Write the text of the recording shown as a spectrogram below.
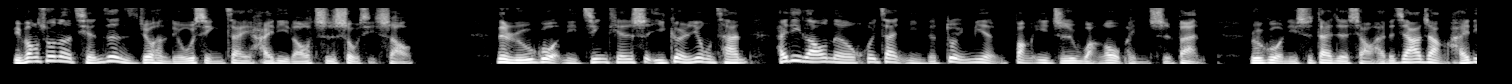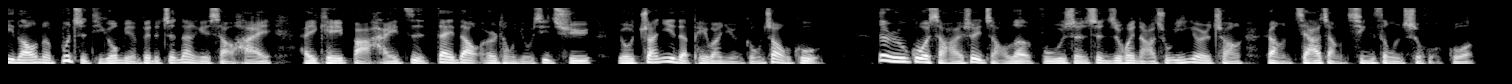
比方说呢，前阵子就很流行在海底捞吃寿喜烧。那如果你今天是一个人用餐，海底捞呢会在你的对面放一只玩偶陪你吃饭。如果你是带着小孩的家长，海底捞呢不只提供免费的蒸蛋给小孩，还可以把孩子带到儿童游戏区，由专业的陪玩员工照顾。那如果小孩睡着了，服务生甚至会拿出婴儿床，让家长轻松的吃火锅。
